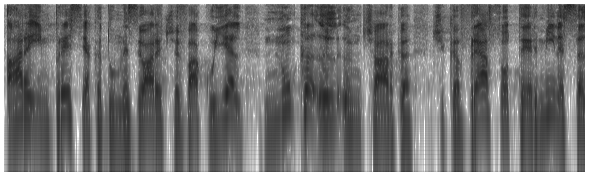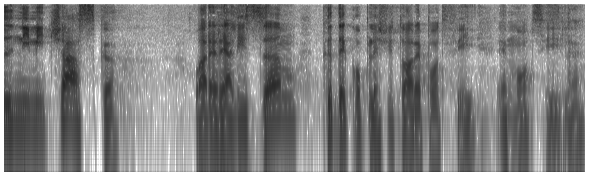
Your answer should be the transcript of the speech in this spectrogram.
are impresia că Dumnezeu are ceva cu el. Nu că îl încearcă, ci că vrea să o termine, să-l nimicească. Oare realizăm cât de copleșitoare pot fi emoțiile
